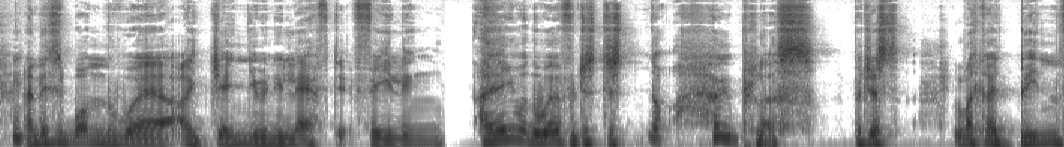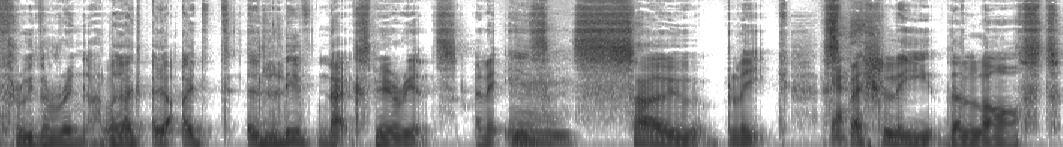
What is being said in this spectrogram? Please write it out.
and this is one where I genuinely left it feeling, I don't even know the word for, just, just not hopeless, but just like I'd been through the ringer. Like I'd, I'd, I'd lived that experience. And it is so bleak, Yes. especially the last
